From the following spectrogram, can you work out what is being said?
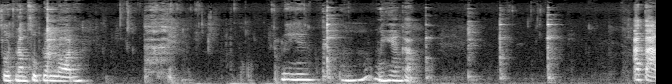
สูตรน้ำซุปร้อนไม่แห้งๆอืมไม่แห้งค่ะ อากาศ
